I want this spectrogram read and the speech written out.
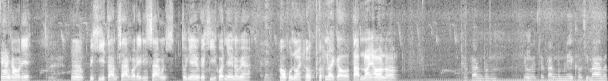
แห้งเฮาเด้อ่าเออไปขี่ตามสร้างบ่ได้ที่สร้างมันตัวใหญ่มันก็ขี่กว่าใหญ่เนาะแม่ เฮาผู้น้อยเฮาก็น้อยก็เอาตามน้อยเฮาหรอก ถ้าฟังเบิ่งเดี๋ยวว่าถ้าฟังเบิ่งเลขเขาสิมาว่า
